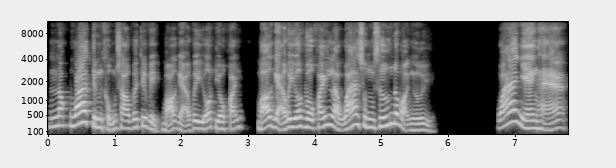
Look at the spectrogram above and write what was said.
Nó quá kinh khủng so với cái việc bỏ gạo với iốt vô khuấy. Bỏ gạo với iốt vô khuấy là quá sung sướng đó mọi người. Quá nhàn hạ.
